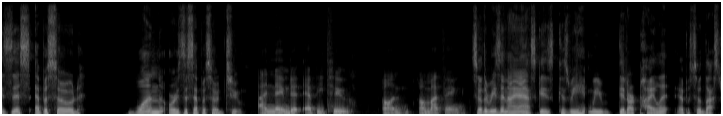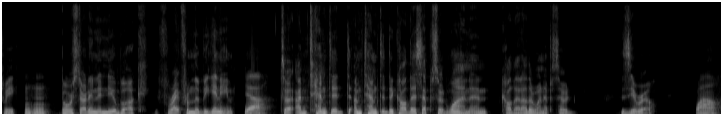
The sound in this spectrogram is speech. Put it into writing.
is this episode one or is this episode two? I named it Epi 2 on on my thing. So the reason I ask is because we we did our pilot episode last week, hmm but we're starting a new book right from the beginning. Yeah. So I'm tempted. To, I'm tempted to call this episode one and call that other one episode zero. Wow.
